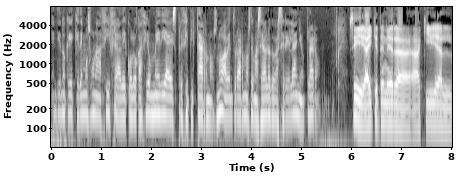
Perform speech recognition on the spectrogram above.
Entiendo que queremos una cifra de colocación media es precipitarnos, ¿no? aventurarnos demasiado a lo que va a ser el año, claro. Sí, hay que tener aquí al,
